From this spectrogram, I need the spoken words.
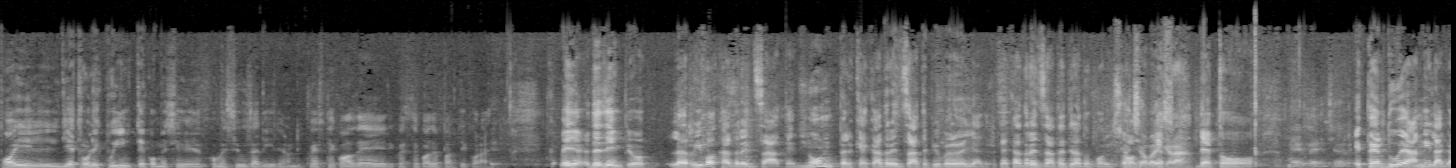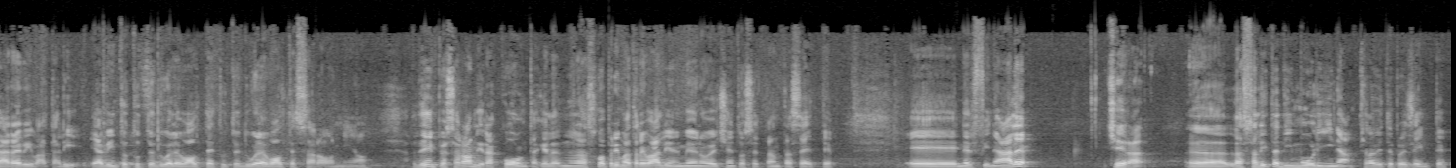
poi il dietro le quinte, come si, come si usa dire, no? di, queste cose, di queste cose particolari. Vedi, ad esempio, l'arrivo a Cadrezzate, non perché Cadrezzate è più bello degli altri, perché Cadrezzate ha tirato fuori i soldi. Adesso, detto, Eh beh, certo. e per due anni la gara è arrivata lì e ha vinto tutte e due le volte, tutte e due le volte Saronni. no? Ad esempio Saronni racconta che la- nella sua prima Trevalli nel 1977, eh, nel finale c'era eh, la salita di Molina, ce l'avete presente?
